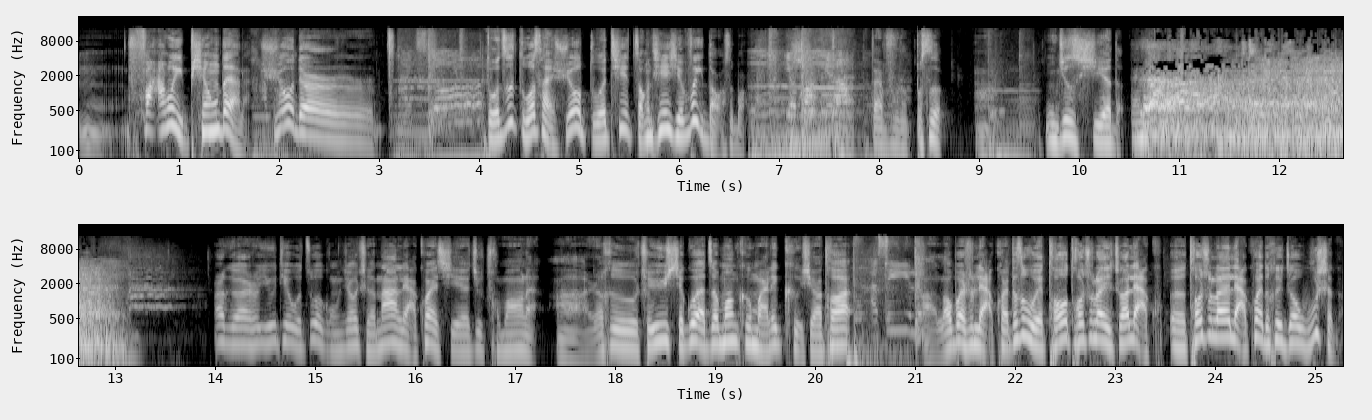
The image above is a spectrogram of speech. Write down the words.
嗯乏味平淡了，需要点儿多姿多彩，需要多添增添一些味道，是吧？大夫说不是。啊，你就是咸的。二哥说，有一天我坐公交车，拿了两块钱就出门了啊，然后出于习惯，在门口买了口香糖啊。老板说两块，但是我掏掏出来一张两块，呃，掏出来两块的和一张五十的。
